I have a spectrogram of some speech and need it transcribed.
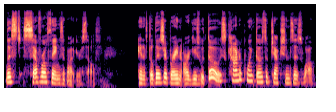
List several things about yourself. And if the lizard brain argues with those, counterpoint those objections as well.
